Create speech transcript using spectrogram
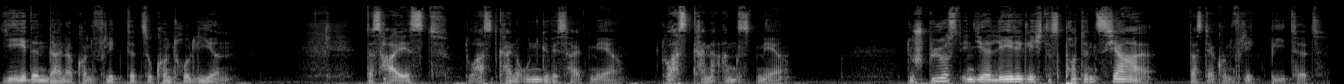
jeden deiner Konflikte zu kontrollieren. Das heißt, du hast keine Ungewissheit mehr, du hast keine Angst mehr. Du spürst in dir lediglich das Potenzial, das der Konflikt bietet,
